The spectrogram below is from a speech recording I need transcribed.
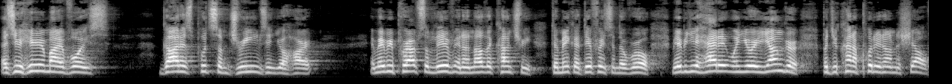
as you hear my voice, God has put some dreams in your heart. And maybe perhaps to live in another country to make a difference in the world. Maybe you had it when you were younger, but you kind of put it on the shelf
